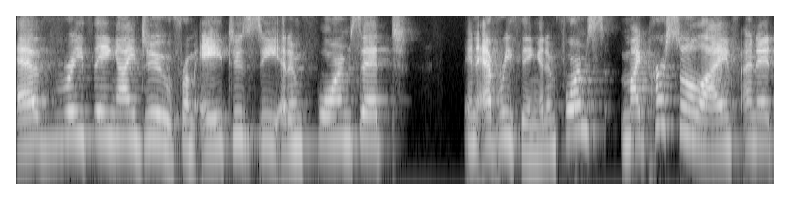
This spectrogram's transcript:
everything I do from A to Z. It informs it in everything. It informs my personal life and it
